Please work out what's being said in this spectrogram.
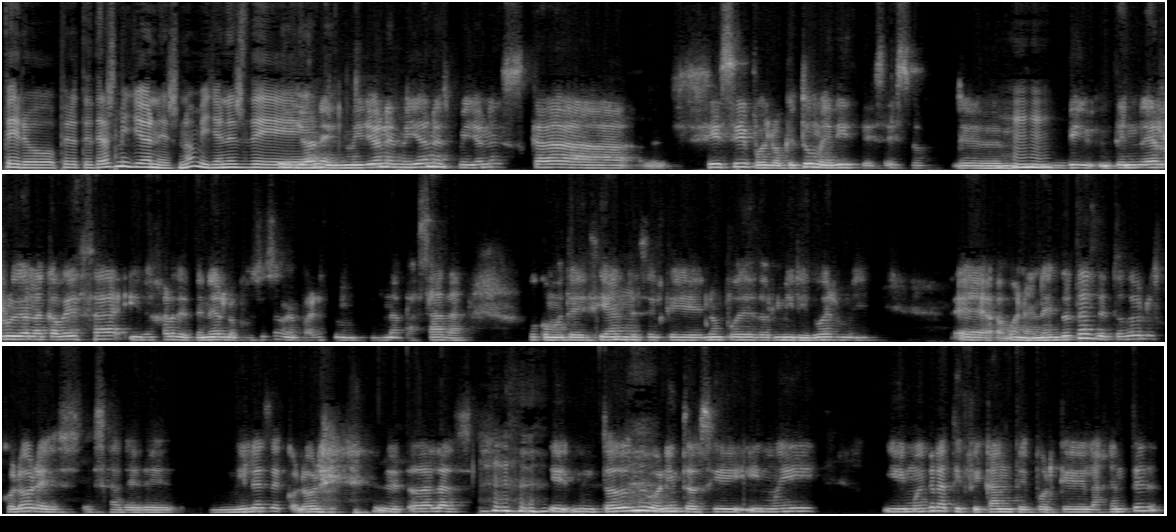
Pero, pero tendrás millones, ¿no? Millones de... Millones, millones, millones, millones cada... Sí, sí, pues lo que tú me dices, eso. Tener ruido en la cabeza y dejar de tenerlo, pues eso me parece una pasada. O como te decía antes, el que no puede dormir y duerme. Eh, bueno, anécdotas de todos los colores, o sea, de, miles de colores, de todas las... Y, todos muy bonitos y, muy, y muy gratificante, porque la gente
